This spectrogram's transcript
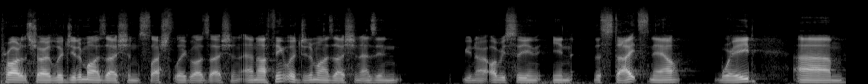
prior to the show legitimization slash legalization, and I think legitimization, as in, you know, obviously in, in the states now, weed um,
